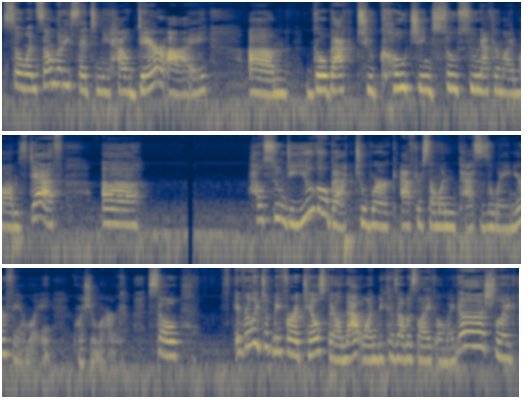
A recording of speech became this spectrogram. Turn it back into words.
So when somebody said to me, How dare I um, go back to coaching so soon after my mom's death? Uh, how soon do you go back to work after someone passes away in your family? Question mark. So it really took me for a tailspin on that one because i was like oh my gosh like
